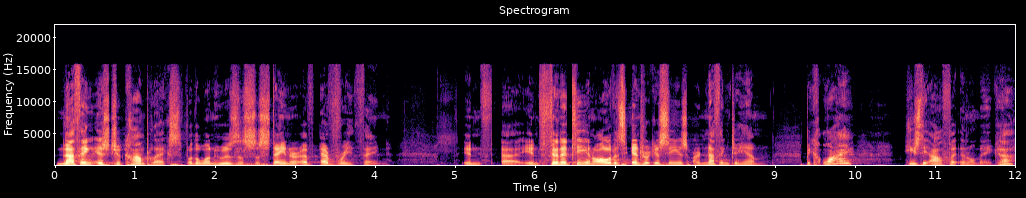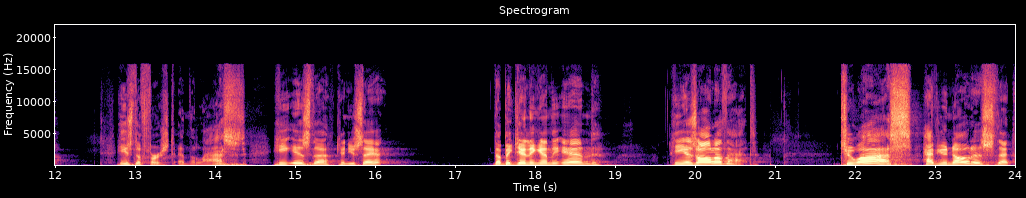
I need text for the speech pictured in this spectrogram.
nothing is too complex for the one who is the sustainer of everything. In, uh, infinity and all of its intricacies are nothing to Him. Because, why? He's the Alpha and Omega. He's the first and the last. He is the, can you say it? The beginning and the end. He is all of that. To us, have you noticed that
